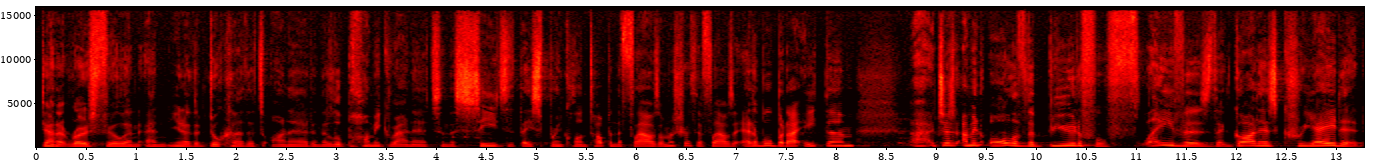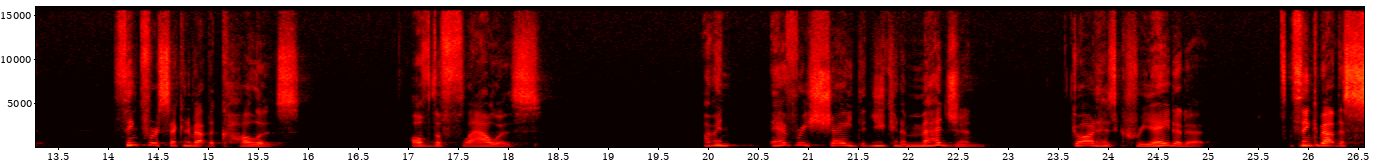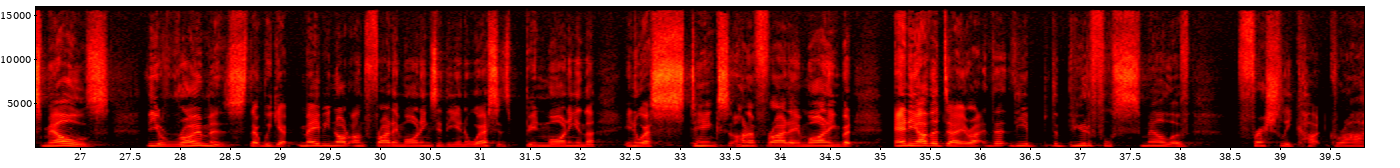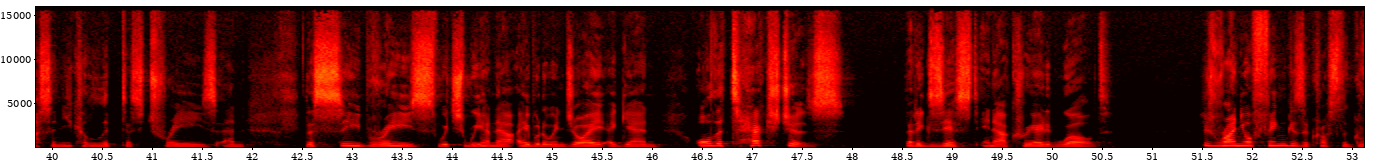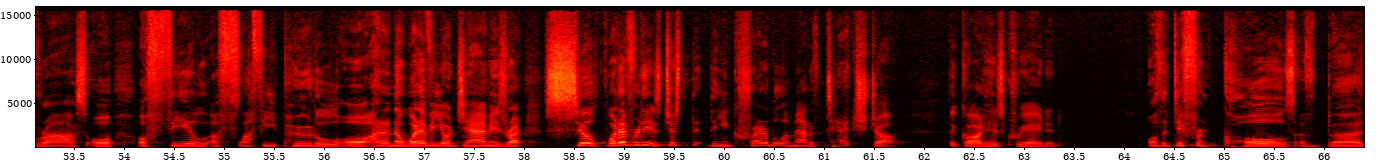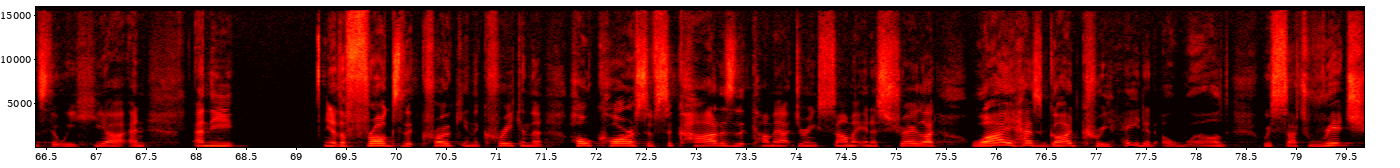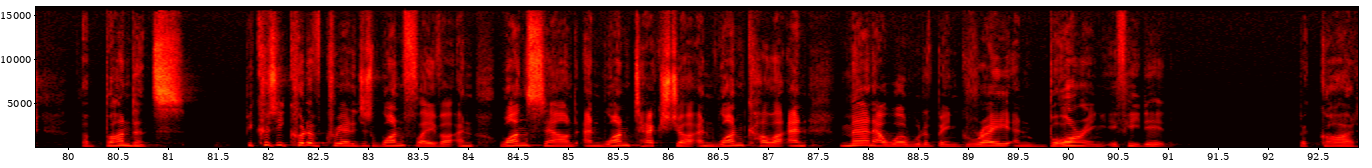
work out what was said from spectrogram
down at Roseville and, and, you know, the dukkha that's on it and the little pomegranates and the seeds that they sprinkle on top and the flowers. I'm not sure if the flowers are edible, but I eat them. Uh, just, I mean, all of the beautiful flavors that God has created. Think for a second about the colors of the flowers. I mean, every shade that you can imagine, God has created it. Think about the smells, the aromas that we get. Maybe not on Friday mornings in the inner west. It's bin morning and the inner west stinks on a Friday morning, but any other day, right? The, the, the beautiful smell of freshly cut grass and eucalyptus trees and the sea breeze, which we are now able to enjoy again, all the textures that exist in our created world. Just run your fingers across the grass or, or feel a fluffy poodle or I don't know, whatever your jam is, right? Silk, whatever it is, just the, the incredible amount of texture that God has created. Or the different calls of birds that we hear and, and the you know, the frogs that croak in the creek and the whole chorus of cicadas that come out during summer in Australia. Like, why has God created a world with such rich abundance? Because He could have created just one flavor and one sound and one texture and one color, and man, our world would have been gray and boring if He did. But God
